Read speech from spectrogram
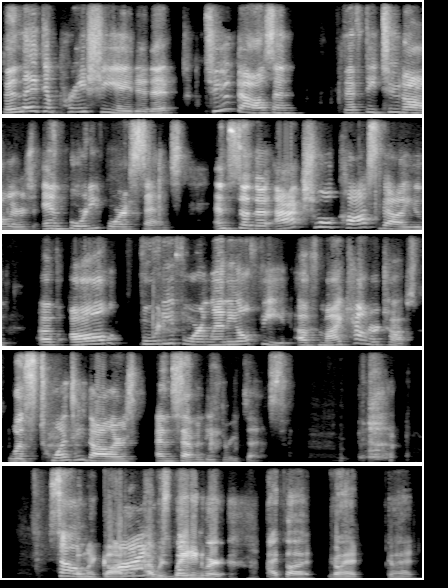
Then they depreciated it $2,052.44. And so the actual cost value of all 44 lineal feet of my countertops was $20.73. So, oh my God, I, I was waiting where I thought, go ahead. Go ahead.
